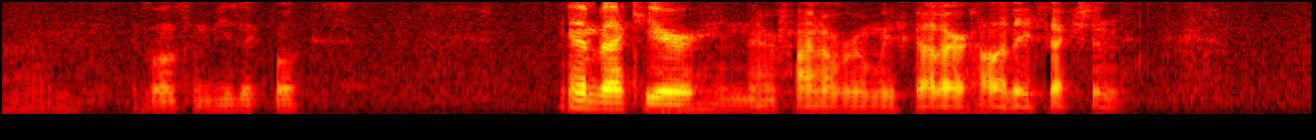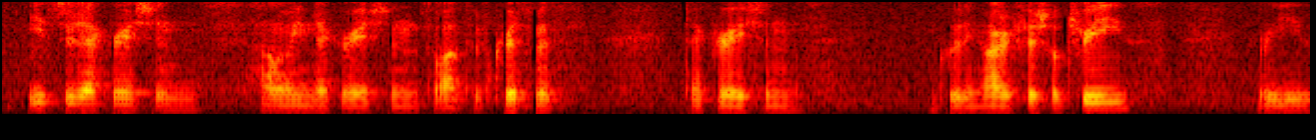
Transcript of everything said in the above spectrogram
um, as well as some music books. And back here in our final room we've got our holiday section. Easter decorations, Halloween decorations, lots of Christmas decorations, including artificial trees, wreaths.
